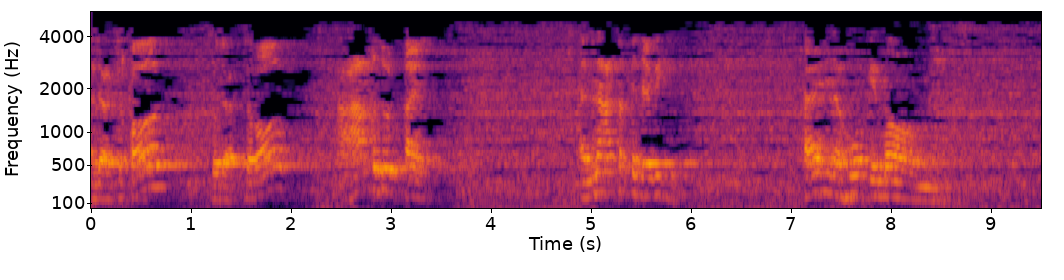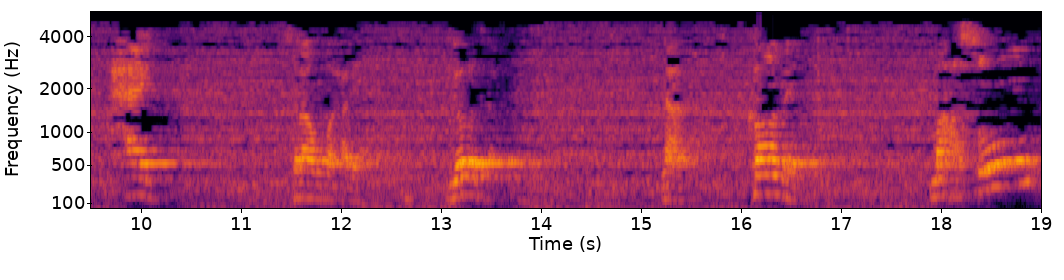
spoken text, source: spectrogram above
الاعتقاد والاعتراف عقد. القلب أن نعتقد به أنه إمام حي. سلام الله عليه. يرزق. نعم كامل. معصوم.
